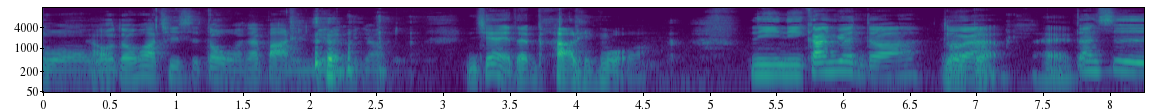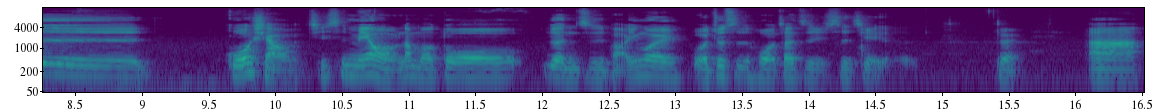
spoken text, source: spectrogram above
我，我的话其实都我在霸凌别人比较多。你现在也在霸凌我啊、你你甘愿的啊，对啊。但是国小其实没有那么多认知吧，因为我就是活在自己世界的人。对啊，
